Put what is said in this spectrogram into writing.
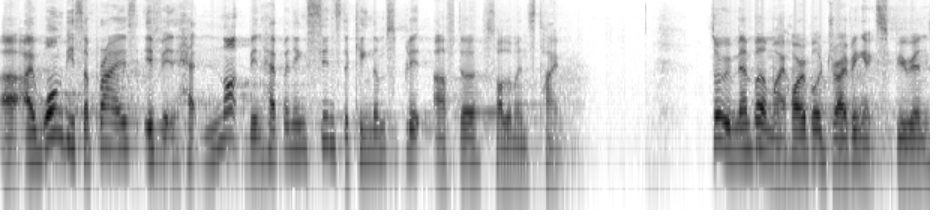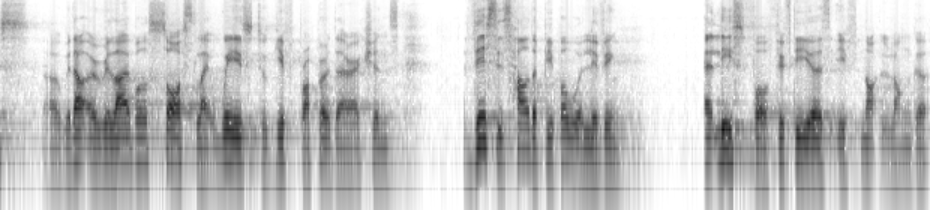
Uh, I won't be surprised if it had not been happening since the kingdom split after Solomon's time. So remember my horrible driving experience uh, without a reliable source like Waze to give proper directions. This is how the people were living at least for 50 years, if not longer.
